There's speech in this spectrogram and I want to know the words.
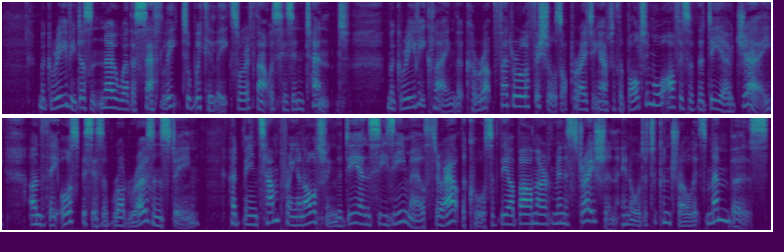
McGreevey doesn't know whether Seth leaked to WikiLeaks or if that was his intent. McGreevey claimed that corrupt federal officials operating out of the Baltimore office of the DOJ under the auspices of Rod Rosenstein had been tampering and altering the DNC's emails throughout the course of the Obama administration in order to control its members.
